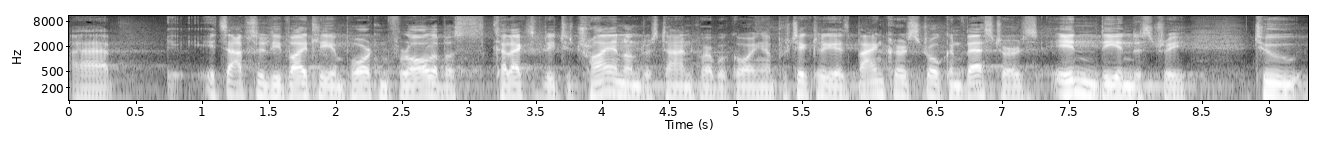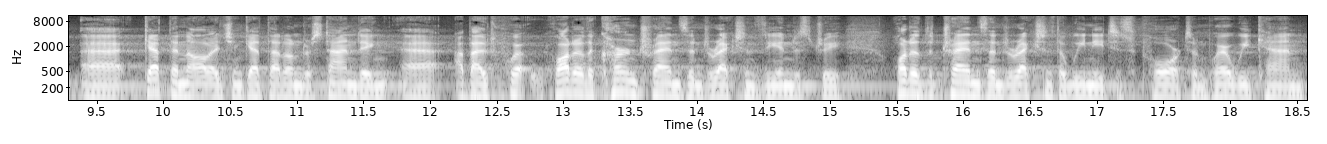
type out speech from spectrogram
Uh, it's absolutely vitally important for all of us collectively to try and understand where we're going, and particularly as bankers, stroke investors in the industry, to uh, get the knowledge and get that understanding uh, about wh- what are the current trends and directions of the industry, what are the trends and directions that we need to support, and where we can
